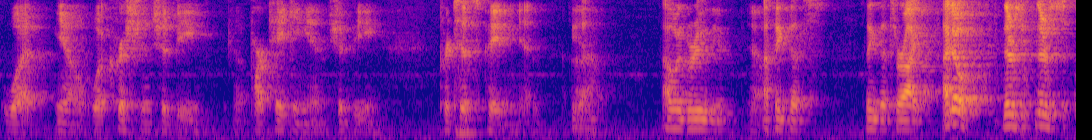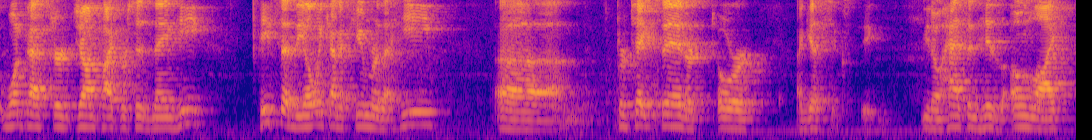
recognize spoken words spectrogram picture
what you know what Christians should be partaking in, should be participating in. Yeah, I would agree with you. Yeah. I think that's I think that's right. I know there's there's one pastor, John Piper's his name. He he said the only kind of humor that he um partakes in, or or I guess you know has in his own life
